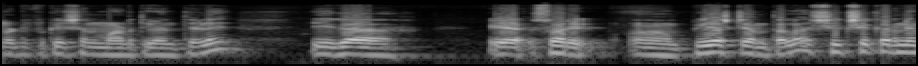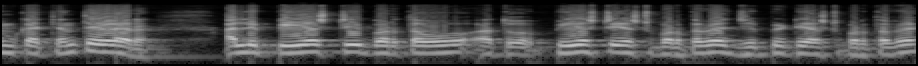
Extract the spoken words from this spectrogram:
ನೋಟಿಫಿಕೇಶನ್ ಮಾಡ್ತೀವಿ ಅಂತೇಳಿ ಈಗ ಸಾರಿ ಪಿ ಎಚ್ ಟಿ ಅಂತಲ್ಲ, ಶಿಕ್ಷಕರ ನೇಮಕಾತಿ ಅಂತ ಹೇಳ್ಯಾರ. ಅಲ್ಲಿ ಪಿ ಎಚ್ ಟಿ ಬರ್ತಾವೋ ಅಥವಾ ಪಿ ಎಚ್ ಟಿ ಎಷ್ಟು ಬರ್ತವೆ ಜಿ ಪಿ ಟಿ ಎಷ್ಟು ಬರ್ತವೆ,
